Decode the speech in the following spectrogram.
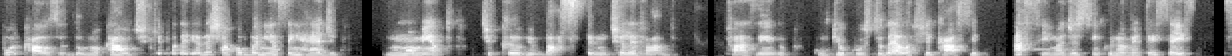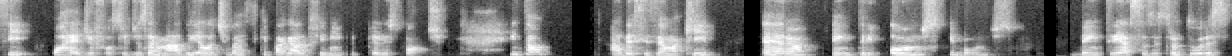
por causa do nocaute, que poderia deixar a companhia sem head num momento de câmbio bastante elevado, fazendo com que o custo dela ficasse acima de 5,96 se o head fosse desarmado e ela tivesse que pagar o FINIP pelo spot. Então, a decisão aqui era entre ônus e bônus. Dentre essas estruturas,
